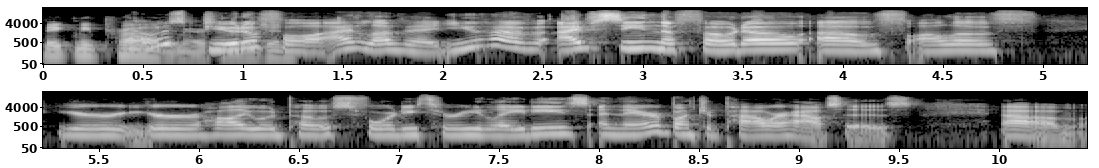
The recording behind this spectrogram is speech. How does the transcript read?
make me proud. That was American beautiful. Legion. I love it. You have I've seen the photo of all of your your Hollywood Post 43 ladies and they're a bunch of powerhouses. Um,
